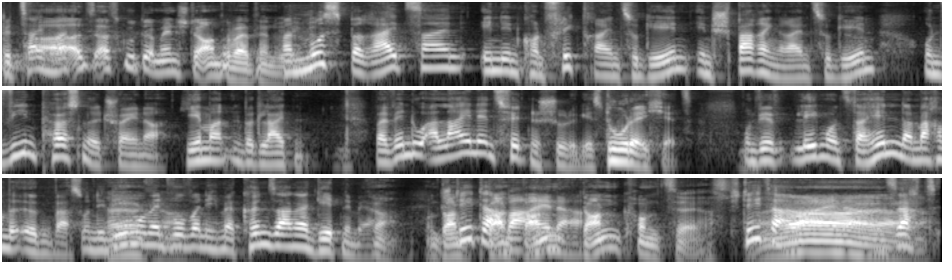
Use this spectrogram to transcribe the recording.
Bezeichnung hat, Als, als guter Mensch, der andere weiterentwickelt. man muss bereit sein, in den Konflikt reinzugehen, in Sparring reinzugehen und wie ein Personal Trainer jemanden begleiten. Weil wenn du alleine ins Fitnessstudio gehst, du oder ich jetzt, und wir legen uns dahin, dann machen wir irgendwas. Und in dem Ja, Moment, klar. wo wir nicht mehr können, sagen wir, geht nicht mehr. ja. Und dann, Steht da dann, aber dann, einer. Dann kommt es ja erst. Steht da aber einer und sagt,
